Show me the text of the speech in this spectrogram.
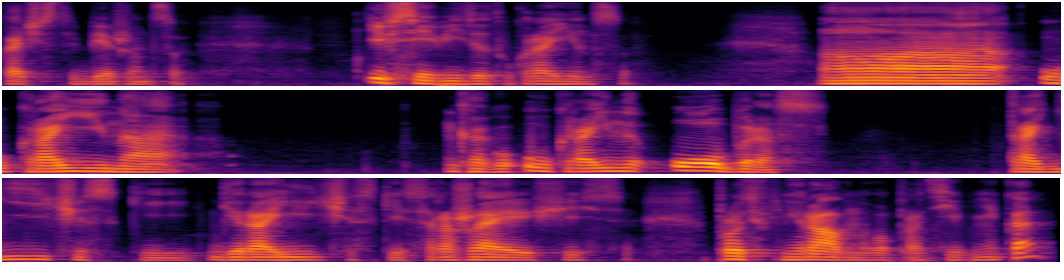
в качестве беженцев. И все видят украинцев. А, Украина, как бы у Украины образ трагический, героический, сражающийся против неравного противника.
